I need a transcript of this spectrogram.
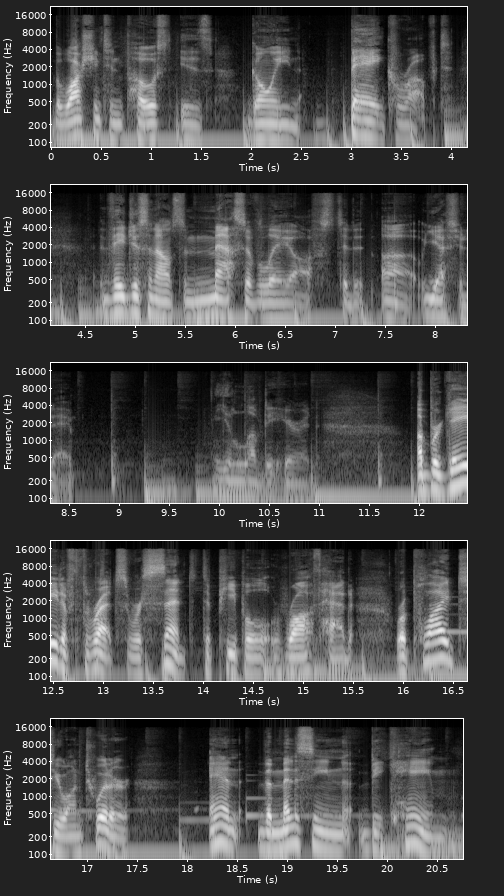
the Washington Post is going bankrupt. They just announced massive layoffs to uh, yesterday. You love to hear it. A brigade of threats were sent to people Roth had replied to on Twitter, and the menacing became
